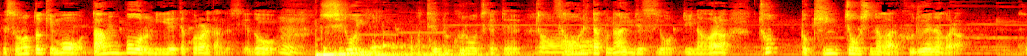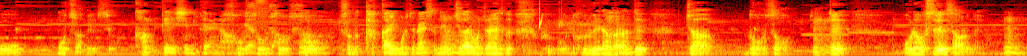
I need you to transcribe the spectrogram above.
でその時も段ボールに入れてこられたんですけど、い。うん。白い手袋をつけて、触りたくないんですよって言いながら、ちょっと緊張しながら、震えながら、こう、持つわけですよ。鑑定士みたいなそうやつだ。そうそうそう、んその高いものじゃないですよね。うん内側のものじゃないですけど、ふ震えながら、うんで、じゃあ、どうぞって言って、うん俺は素手で触るのよ。うん。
